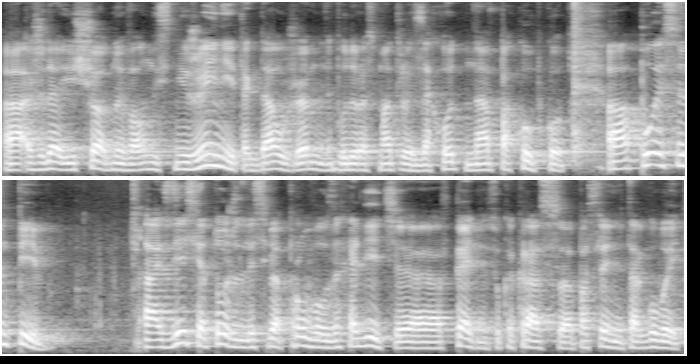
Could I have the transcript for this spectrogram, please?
а, ожидаю еще одной волны снижения, и тогда уже буду рассматривать заход на покупку. А по S&P а здесь я тоже для себя пробовал заходить э, в пятницу, как раз э, последний торговый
